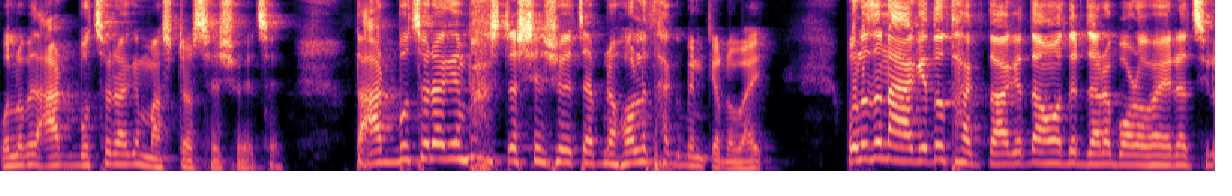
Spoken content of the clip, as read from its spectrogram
বলল, ভাই, আট বছর আগে মাস্টার্স শেষ হয়েছে। তো আট বছর আগে মাস্টার শেষ হয়েছে, আপনি হলে থাকবেন কেন, ভাই? বলে যে না, আগে তো থাকতো, আগে তো আমাদের যারা বড় ভাইরা ছিল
